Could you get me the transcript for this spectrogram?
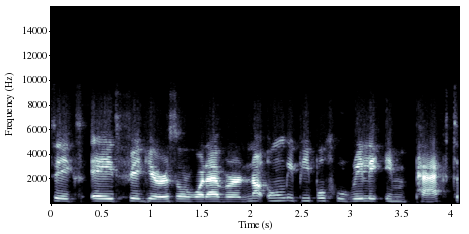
six, eight figures or whatever, not only people who really impact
